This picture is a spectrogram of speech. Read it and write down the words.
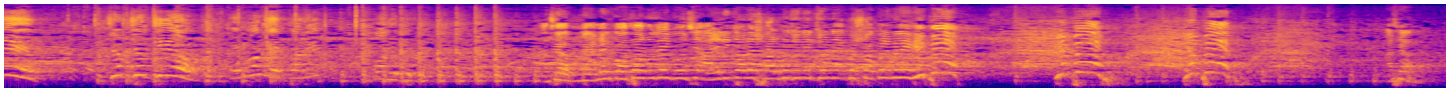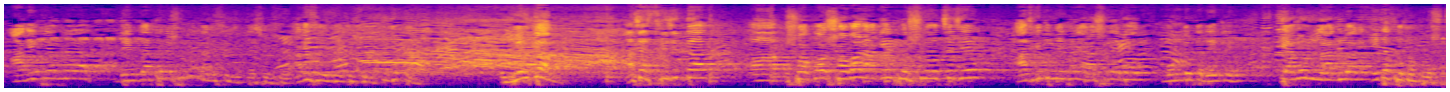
লিভ যুগ যুগ জিও এবং এরপরে পদবী আচ্ছা ম্যামের কথা অনুযায়ী বলছি আইডি তলা সার্বজনীর জন্য একবার সকলে মিলে হিপে হিপে হিপে আচ্ছা আগে কি আমরা দেবদার থেকে শুনি নাকি সৃজিত দাস শুরু? আগে সৃজিত থেকে শুনি। সৃজিত দা ওয়েলকাম আচ্ছা সৃজিত দা সকল সবার আগে প্রশ্ন হচ্ছে যে আজকে তুমি এখানে আসলে এবং মণ্ডপটা দেখলে কেমন লাগল আগে? এটা প্রথম প্রশ্ন।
